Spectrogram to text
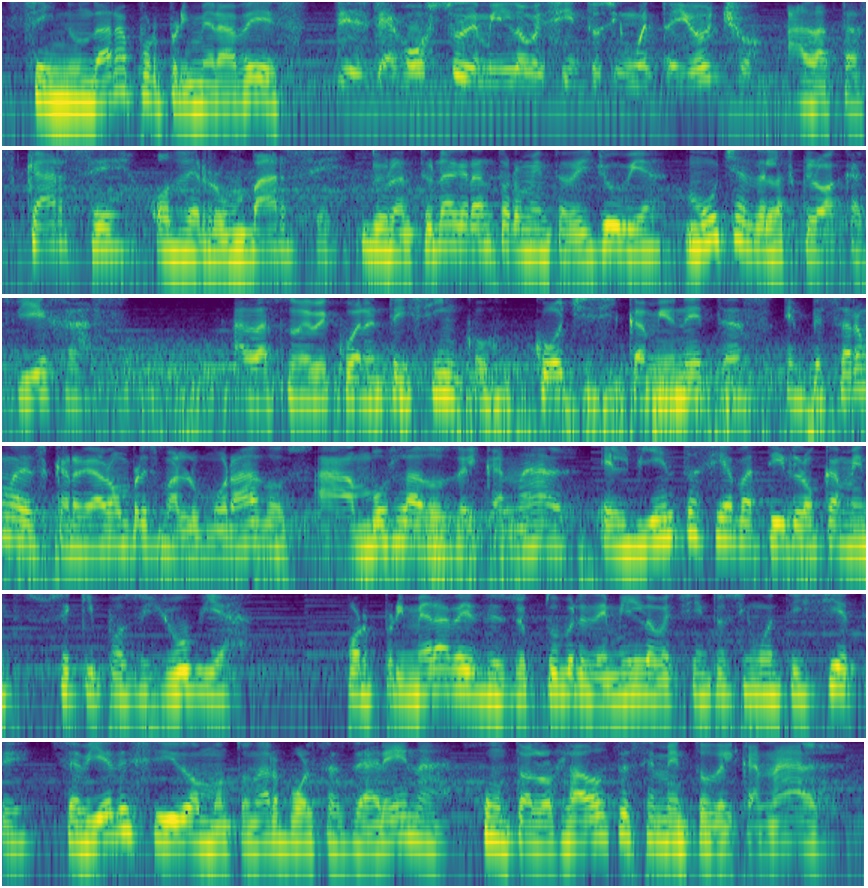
se inundara por primera vez desde agosto de 1958. Al atascarse o derrumbarse durante una gran tormenta de lluvia muchas de las cloacas viejas. A las 9.45, coches y camionetas empezaron a descargar hombres malhumorados a ambos lados del canal. El viento hacía batir locamente sus equipos de lluvia. Por primera vez desde octubre de 1957, se había decidido amontonar bolsas de arena junto a los lados de cemento del canal.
